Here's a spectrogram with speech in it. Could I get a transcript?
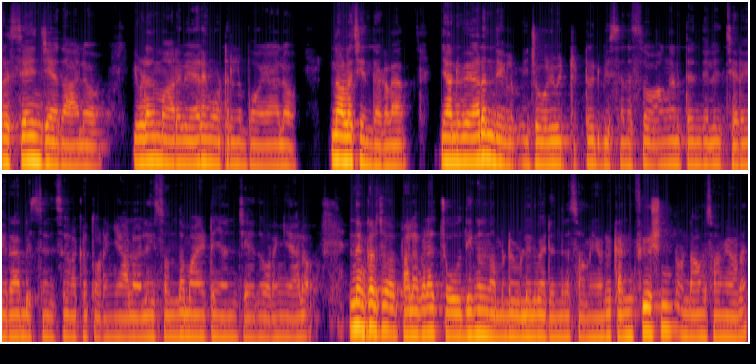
റിസൈൻ ചെയ്താലോ ഇവിടെ നിന്ന് മാറി വേറെ ഇങ്ങോട്ടെങ്കിലും പോയാലോ എന്നുള്ള ചിന്തകൾ ഞാൻ വേറെ എന്തെങ്കിലും ഈ ജോലി വിട്ടിട്ട് ഒരു ബിസിനസ്സോ അങ്ങനത്തെ എന്തെങ്കിലും ചെറിയ ചെറിയ ബിസിനസ്സുകളൊക്കെ തുടങ്ങിയാലോ അല്ലെങ്കിൽ സ്വന്തമായിട്ട് ഞാൻ ചെയ്ത് തുടങ്ങിയാലോ എന്നൊക്കെ പല പല ചോദ്യങ്ങൾ നമ്മുടെ ഉള്ളിൽ വരുന്ന സമയമാണ്. കൺഫ്യൂഷൻ ഉണ്ടാകുന്ന സമയമാണ്.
